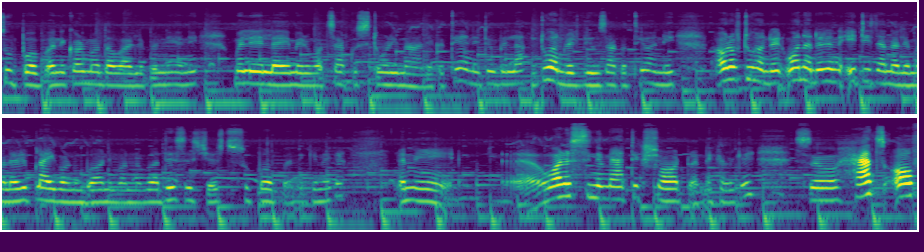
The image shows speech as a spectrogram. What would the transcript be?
सुपर अनि कर्म दवारले पनि अनि मैले यसलाई मेरो वाट्सएपको स्टोरीमा हालेको थिएँ अनि त्यो बेला टु हन्ड्रेड भ्युज आएको थियो अनि out of two hundred one hundred and एट्टीजनाले मलाई रिप्लाई गर्नुभयो अनि भन्नुभयो दिस इज जस्ट सुपर भनिकन क्या अनि वान अ सिनेमेटिक सर्ट भन्ने खालके। सो ह्याट्स अफ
